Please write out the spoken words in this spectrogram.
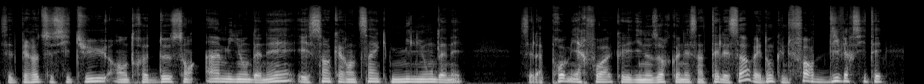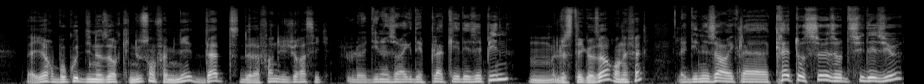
Cette période se situe entre 201 millions d'années et 145 millions d'années. C'est la première fois que les dinosaures connaissent un tel essor et donc une forte diversité. D'ailleurs, beaucoup de dinosaures qui nous sont familiers datent de la fin du Jurassique. Le dinosaure avec des plaques et des épines Hmm, Le stégosaure, en effet. Le dinosaure avec la crête osseuse au-dessus des yeux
